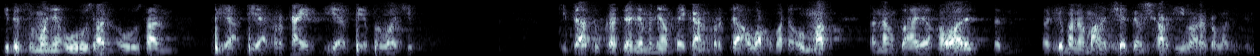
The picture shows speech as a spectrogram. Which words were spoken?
Itu semuanya urusan-urusan pihak-pihak terkait, pihak-pihak berwajib. Kita tugasnya hanya menyampaikan, berdakwah kepada umat tentang bahaya khawarij dan bagaimana mana jihad yang syar'i barakallahu fikum.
